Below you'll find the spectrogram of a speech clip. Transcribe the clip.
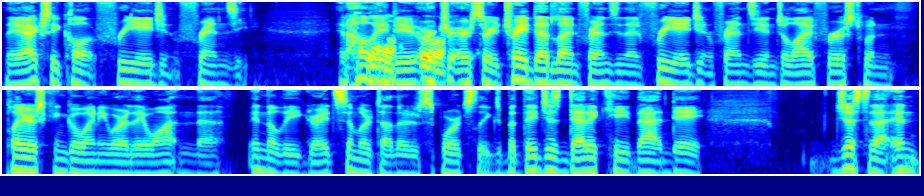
They actually call it free agent frenzy. And all they oh, do, or, or, sorry, trade deadline frenzy, and then free agent frenzy in July first, when players can go anywhere they want in the in the league, right? Similar to other sports leagues, but they just dedicate that day just to that, and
